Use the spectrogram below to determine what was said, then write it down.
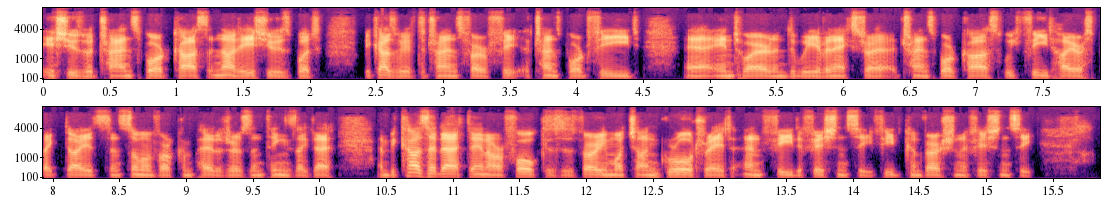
issues with transport costs, not issues, but because we have to transfer fee, transport feed uh, into Ireland, we have an extra transport cost. We feed higher spec diets than some of our competitors and things like that. And because of that, then our focus is very much on growth rate and feed efficiency, feed conversion efficiency.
